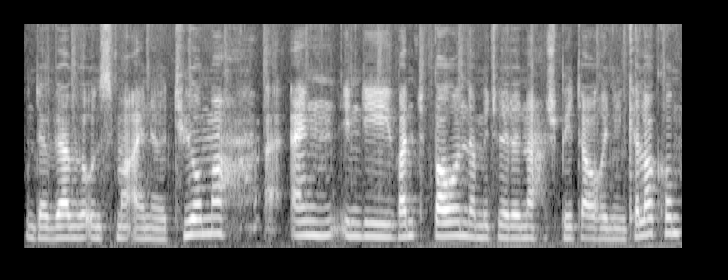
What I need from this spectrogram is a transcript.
Und da werden wir uns mal eine Tür machen, ein in die Wand bauen, damit wir dann später auch in den Keller kommen.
